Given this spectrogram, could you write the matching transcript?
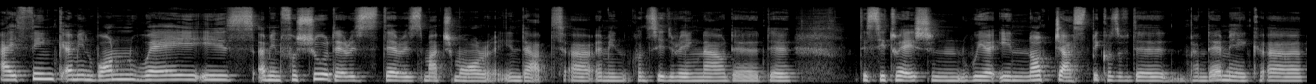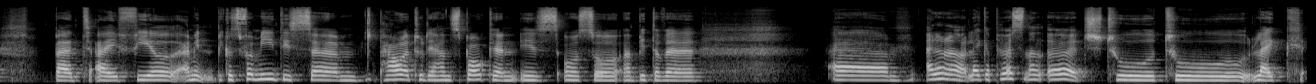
I think, I mean, one way is, I mean, for sure there is there is much more in that. Uh, I mean, considering now the the the situation we are in, not just because of the pandemic. Uh, but I feel, I mean, because for me, this um, power to the unspoken is also a bit of a, um, I don't know, like a personal urge to to like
